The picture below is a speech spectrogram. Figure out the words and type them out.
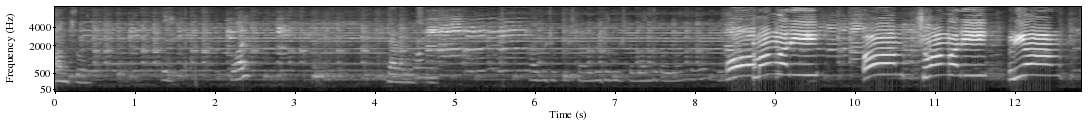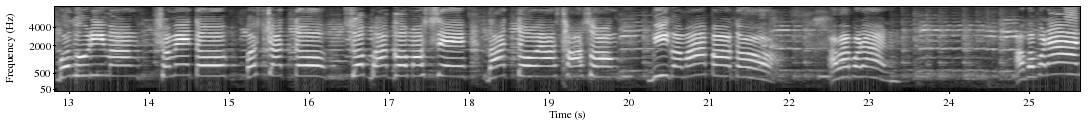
বন্ধ কর বন্ধ কর। ওম মঙ্গলি ওম সুমঙ্গলি রিয়ং বধুরিমাং সমেত পশ্চাত্ত সৌভাগ্য মৎস্যে দাত্ত শাসং বিগমাপত। আবার পড়ান আবার পড়ান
